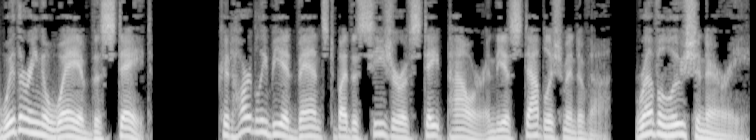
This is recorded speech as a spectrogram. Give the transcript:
withering away of the state could hardly be advanced by the seizure of state power and the establishment of a revolutionary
